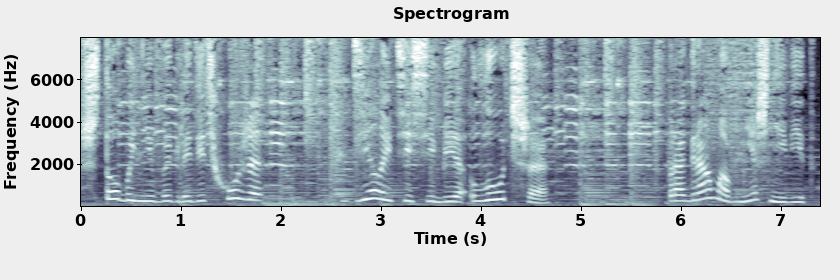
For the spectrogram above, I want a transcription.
Чтобы не выглядеть хуже, делайте себе лучше. Программа «Внешний вид» –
